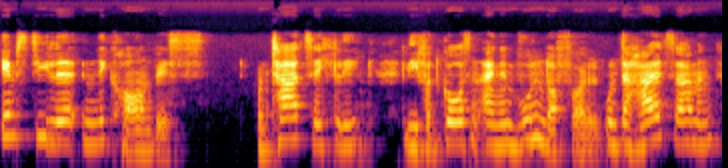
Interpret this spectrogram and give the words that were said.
im Stile Nick Hornbys. Und tatsächlich liefert Gosen einen wundervoll unterhaltsamen,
